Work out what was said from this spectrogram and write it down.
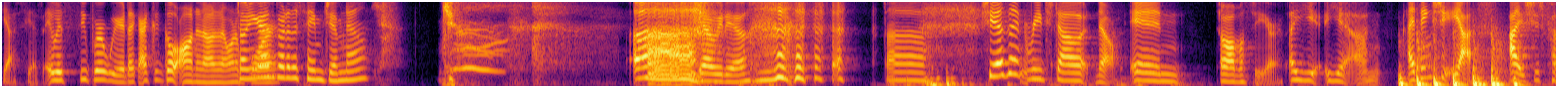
yes, yes. It was super weird. Like I could go on and on. And I want. Don't you guys go to the same gym now? Yeah. Ugh. Yeah, we do. Uh, she hasn't reached out no, in oh, almost a year. a year. Yeah. I think she. Yeah, I. She's. Pro-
